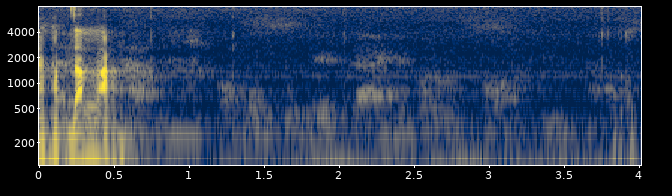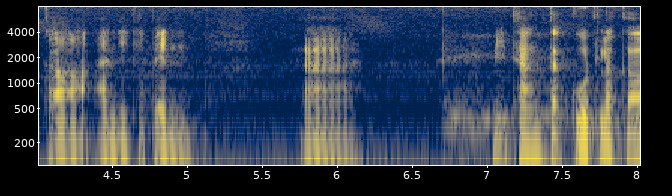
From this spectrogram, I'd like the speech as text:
นะครับด้านหลัง แล้วก็อันนี้ก็เป็นมีทั้งตะกรุดแล้วก็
